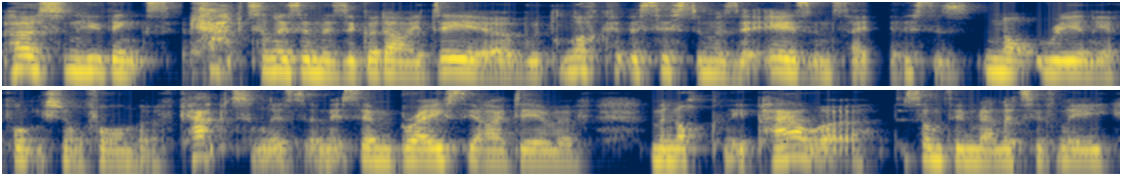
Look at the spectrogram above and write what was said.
person who thinks capitalism is a good idea would look at the system as it is and say this is not really a functional form of capitalism. It's embraced the idea of monopoly power, something relatively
